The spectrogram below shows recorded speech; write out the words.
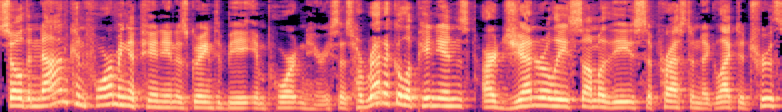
So the non-conforming opinion is going to be important here. He says heretical opinions are generally some of these suppressed and neglected truths,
